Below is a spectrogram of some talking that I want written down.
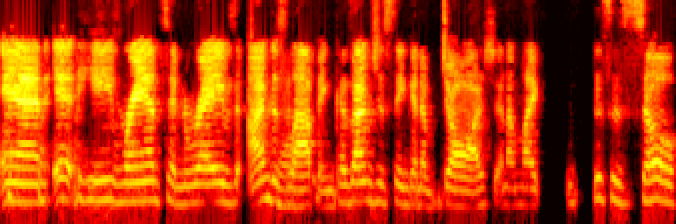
and it he rants and raves i'm just Yeah. laughing because i'm just thinking of josh and i'm like this is so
